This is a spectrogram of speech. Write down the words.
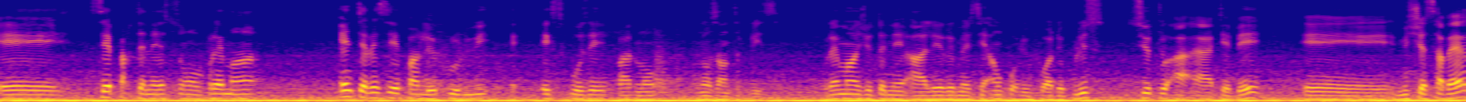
et ces partenaires sont vraiment intéressés par les produits exposés par nos, nos entreprises. Vraiment, je tenais à les remercier encore une fois de plus, surtout à ATB et M. Saber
